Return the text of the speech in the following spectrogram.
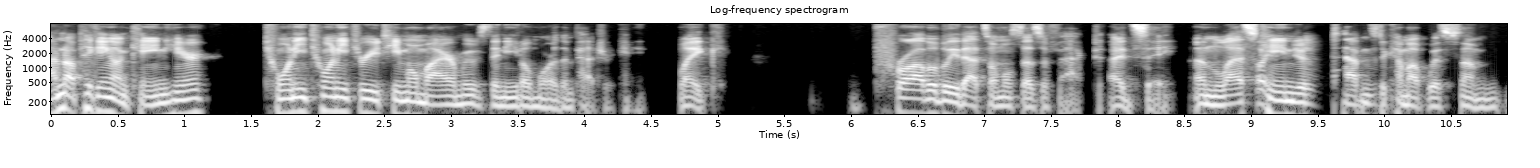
I'm not picking on Kane here. 2023 Timo Meier moves the needle more than Patrick Kane. Like probably that's almost as a fact, I'd say, unless oh, Kane just happens to come up with some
